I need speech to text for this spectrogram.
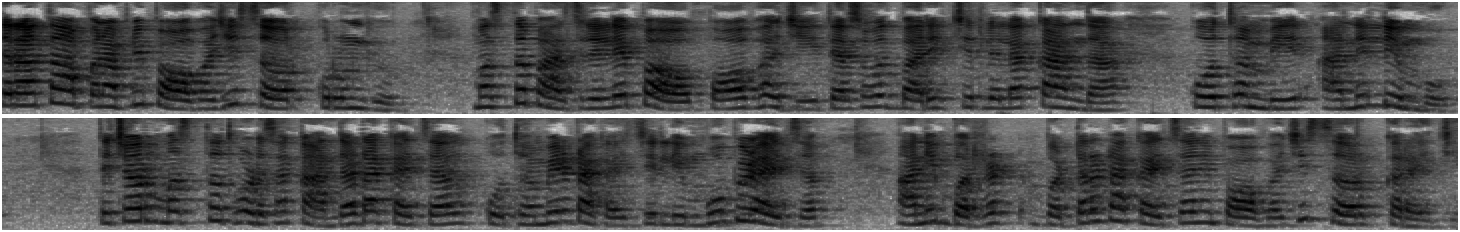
तर आता आपण आपली पावभाजी सर्व करून घेऊ. मस्त भाजलेले पाव पावभाजी त्यासोबत बारीक चिरलेला कांदा कोथिंबीर आणि लिंबू. त्याच्यावर मस्त थोडासा कांदा टाकायचा कोथिंबीर टाकायची लिंबू पिळायचं आणि बटर बटर टाकायचं आणि पावभाजी सर्व करायची.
